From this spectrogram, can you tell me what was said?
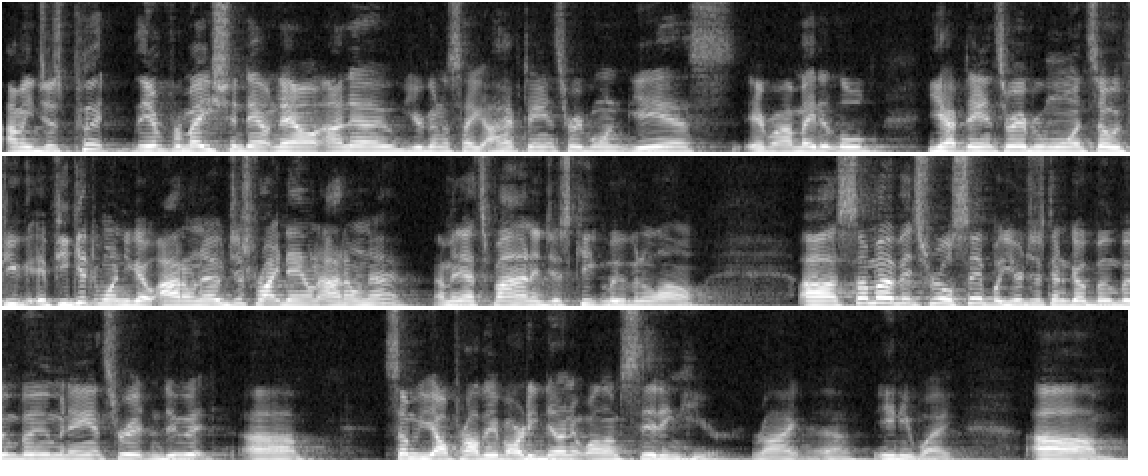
I mean, just put the information down. Now, I know you're going to say, I have to answer everyone. Yes, Everyone I made it a little, you have to answer everyone. So if you, if you get to one, you go, I don't know, just write down, I don't know. I mean, that's fine, and just keep moving along. Uh, some of it's real simple. You're just going to go boom, boom, boom and answer it and do it. Uh, some of y'all probably have already done it while I'm sitting here, right? Uh, anyway. Um,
